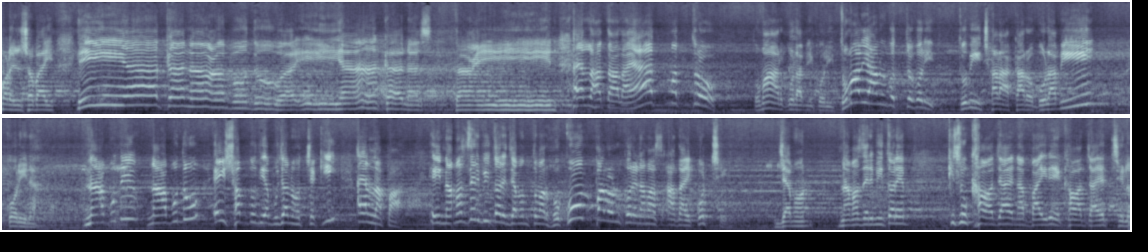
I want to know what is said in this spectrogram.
পড়েন সবাই আল্লাহ একমাত্র তোমার গোলামি করি, তোমারই আনুগত্য করি, তুমি ছাড়া কারও গোলামি করি না। না বুধি না বুধু এই শব্দ দিয়ে বোঝানো হচ্ছে কি? আল্লাহ পা এই নামাজের ভিতরে যেমন তোমার হুকুম পালন করে নামাজ আদায় করছে, যেমন নামাজের ভিতরে কিছু খাওয়া যায় না, বাইরে খাওয়া যায় ছিল,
